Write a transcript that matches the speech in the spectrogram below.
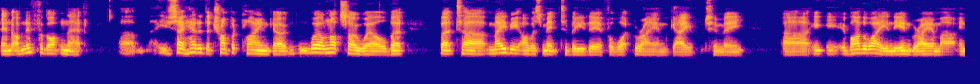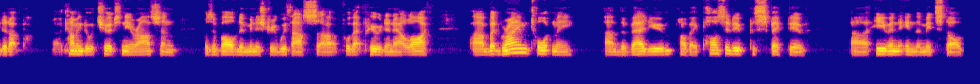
and I've never forgotten that. Um, you say, how did the trumpet playing go? Well, not so well, but but uh, maybe I was meant to be there for what Graham gave to me. Uh, it, it, by the way, in the end, Graham uh, ended up uh, coming to a church near us and was involved in ministry with us uh, for that period in our life. Uh, but Graham taught me the value of a positive perspective, uh, even in the midst of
